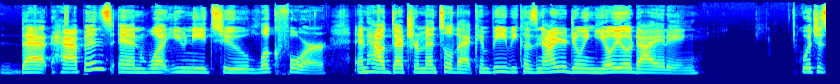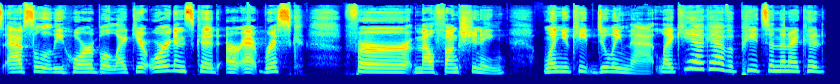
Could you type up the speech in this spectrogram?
that happens and what you need to look for and how detrimental that can be because now you're doing yo yo dieting which is absolutely horrible. Like your organs could are at risk for malfunctioning when you keep doing that. Like, yeah, I could have a pizza and then I could,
